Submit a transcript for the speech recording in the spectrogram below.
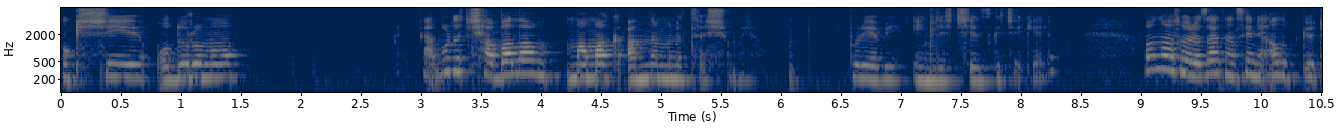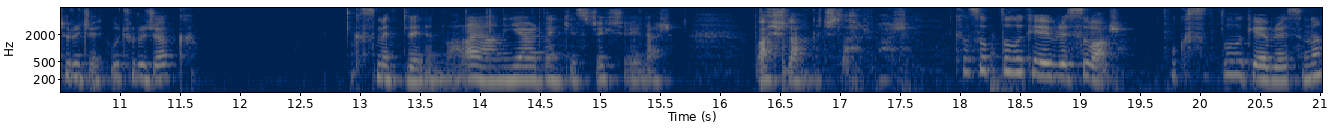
o kişiyi, o durumu yani burada çabalamamak anlamını taşımıyor. Buraya bir ince çizgi çekelim. Ondan sonra zaten seni alıp götürecek, uçuracak kısmetlerin var. Ayağını yerden kesecek şeyler, başlangıçlar var. Kısıtlılık evresi var. Bu kısıtlılık evresini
